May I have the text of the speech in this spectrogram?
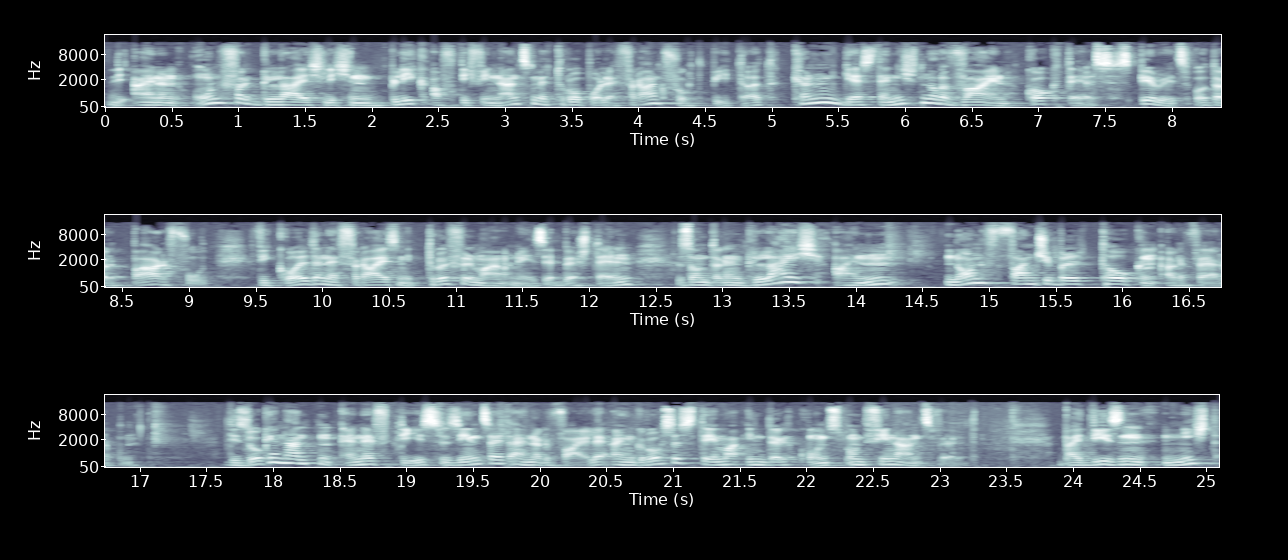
die einen unvergleichlichen Blick auf die Finanzmetropole Frankfurt bietet, können Gäste nicht nur Wein, Cocktails, Spirits oder Barfood wie goldene Fries mit Trüffelmayonnaise bestellen, sondern gleich einen Non-Fungible Token erwerben. Die sogenannten NFTs sind seit einer Weile ein großes Thema in der Kunst- und Finanzwelt. Bei diesen nicht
